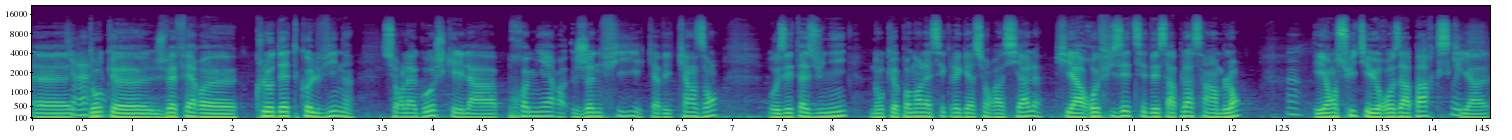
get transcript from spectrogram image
Euh, donc, euh, je vais faire euh, Claudette Colvin sur la gauche, qui est la première jeune fille qui avait 15 ans aux États-Unis, donc euh, pendant la ségrégation raciale, qui a refusé de céder sa place à un blanc. Ah. Et ensuite, il y a eu Rosa Parks qui a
